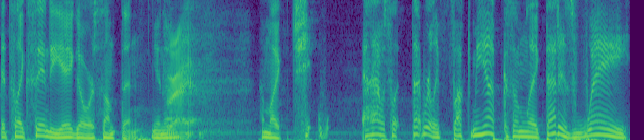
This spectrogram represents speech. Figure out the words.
It's like San Diego or something, you know? Right. I'm like, and I was like, that really fucked me up because I'm like, that is way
